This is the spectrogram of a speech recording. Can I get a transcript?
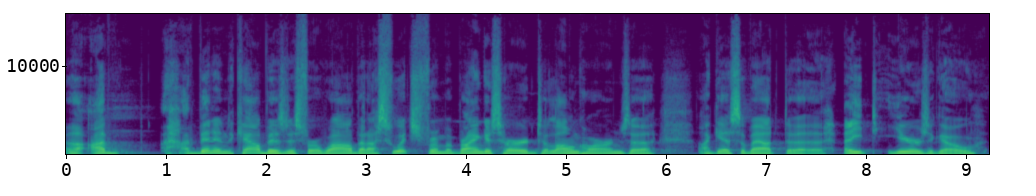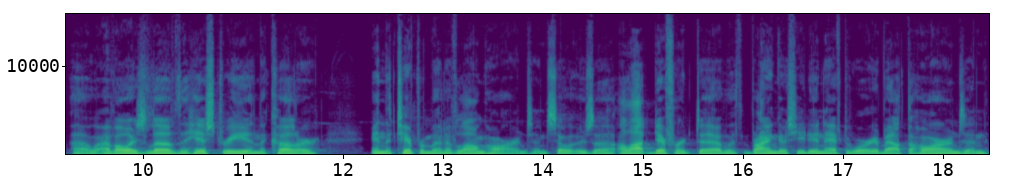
Uh, I've I've been in the cow business for a while, but I switched from a Brangus herd to Longhorns. Uh, I guess about uh, eight years ago. Uh, I've always loved the history and the color and the temperament of Longhorns, and so it was a, a lot different uh, with Brangus. You didn't have to worry about the horns, and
